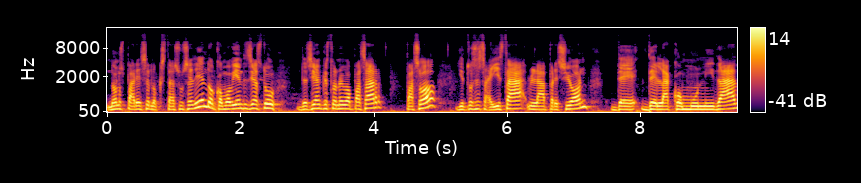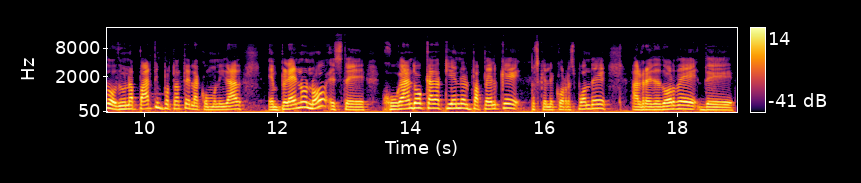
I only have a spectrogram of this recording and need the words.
no nos parece lo que está sucediendo. Como bien decías tú, decían que esto no iba a pasar, pasó y entonces ahí está la presión de, de la comunidad o de una parte importante de la comunidad en pleno, ¿no? Este, jugando cada quien el papel que, pues, que le corresponde alrededor de, de,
